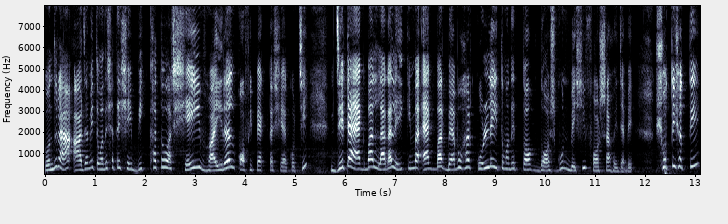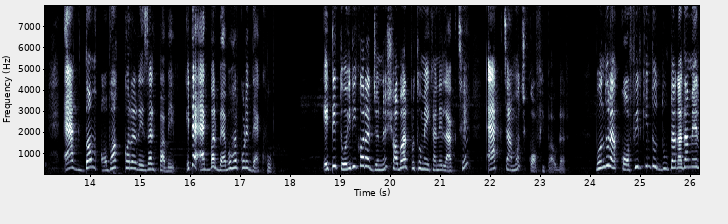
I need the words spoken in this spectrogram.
বন্ধুরা, আজ আমি তোমাদের সাথে সেই বিখ্যাত আর সেই ভাইরাল কফি প্যাকটা শেয়ার করছি, যেটা একবার লাগালেই কিংবা একবার ব্যবহার করলেই তোমাদের ত্বক দশ গুণ বেশি ফর্সা হয়ে যাবে। সত্যি সত্যি একদম অবাক করা রেজাল্ট পাবে। এটা একবার ব্যবহার করে দেখো। এটি তৈরি করার জন্য সবার প্রথমে এখানে লাগছে এক চামচ কফি পাউডার। বন্ধুরা, কফির কিন্তু দু টাকা দামের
